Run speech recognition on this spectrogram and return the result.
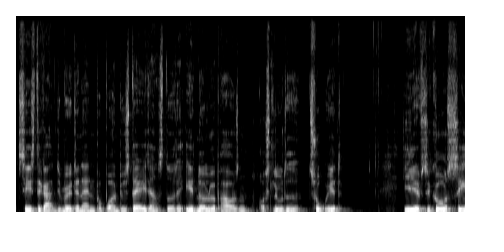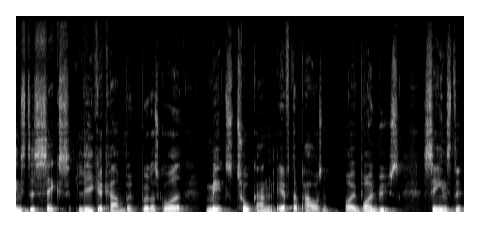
Sidste gang de mødte hinanden på Brøndby Stadion, stod det 1-0 ved pausen og sluttede 2-1. I FCK's seneste seks ligakampe blev der scoret mindst to gange efter pausen, og i Brøndbys seneste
